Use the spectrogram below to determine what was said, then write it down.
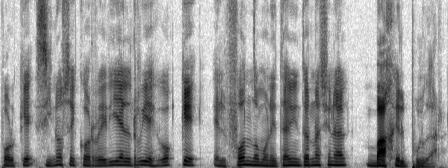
porque si no se correría el riesgo que el Fondo Monetario Internacional baje el pulgar.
